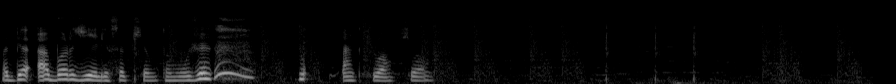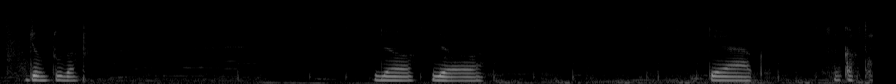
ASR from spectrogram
Обе- оборзели совсем там уже. Так, все, все. Идем туда. Ля, ля. Так. Нужно как-то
